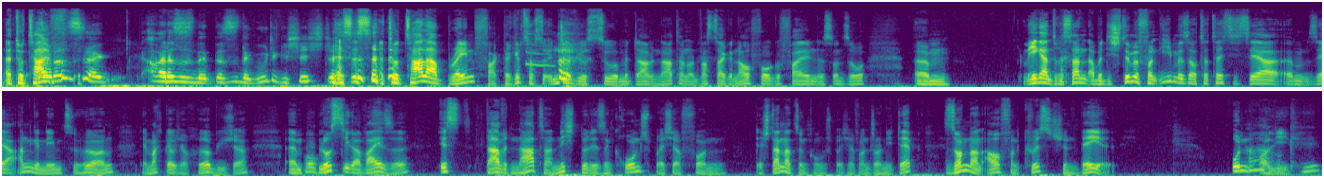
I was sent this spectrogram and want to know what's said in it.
Äh, total. Aber das ist, ja, aber das ist, eine, das ist eine gute Geschichte. Es ist ein totaler Brainfuck. Da gibt es auch so Interviews zu mit David Nathan und was da genau vorgefallen ist und so. Ähm, mega interessant, aber die Stimme von ihm ist auch tatsächlich sehr, ähm, sehr angenehm zu hören. Der macht, glaube ich, auch Hörbücher. Ähm, Lustigerweise ist David Nathan nicht nur der Synchronsprecher von, der Standardsynchronsprecher von Johnny Depp, sondern auch von Christian Bale. Und Ah, Olli. okay.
